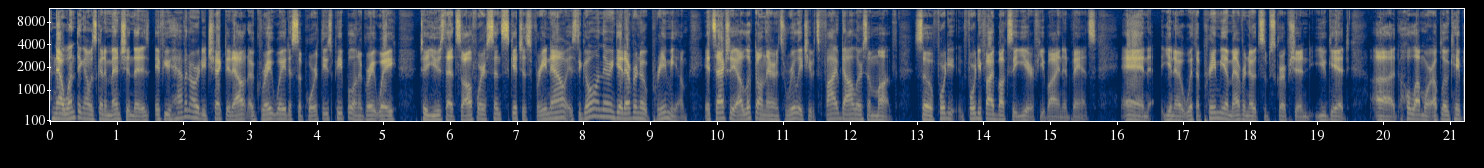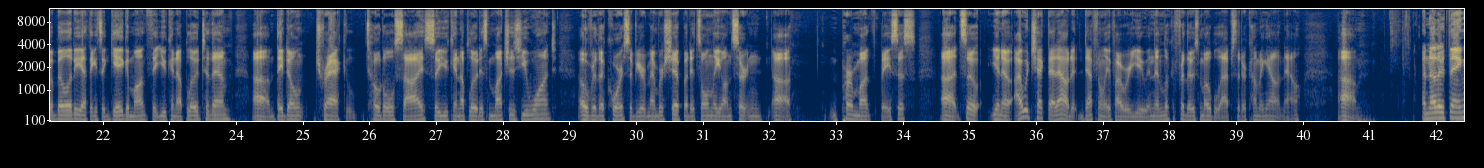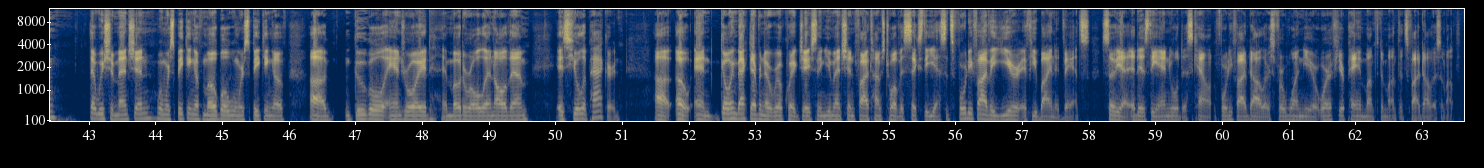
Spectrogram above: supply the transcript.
Now, one thing I was going to mention that is if you haven't already checked it out, a great way to support these people and a great way to use that software since Skitch is free now is to go on there and get Evernote Premium. It's actually, I looked on there and it's really cheap. It's $5 a month. So 40, 45 bucks a year if you buy in advance. And, you know, with a premium Evernote subscription, you get a whole lot more upload capability. I think it's a gig a month that you can upload to them. Um, they don't track total size, so you can upload as much as you want over the course of your membership, but it's only on certain uh, per month basis. Uh, so, you know, I would check that out definitely if I were you, and then look for those mobile apps that are coming out now. Um, another thing that we should mention when we're speaking of mobile, when we're speaking of uh, Google, Android, and Motorola and all of them, is Hewlett Packard. Uh, oh, and going back to Evernote real quick, Jason, you mentioned 5 times 12 is 60. Yes, it's 45 a year if you buy in advance. So yeah, it is the annual discount, $45 for one year, or if you're paying month to month, it's $5 a month.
